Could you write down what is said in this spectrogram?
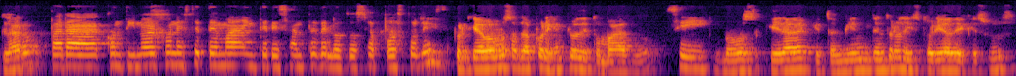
Claro, para continuar con este tema interesante de los doce apóstoles. porque ya vamos a hablar, por ejemplo, de Tomás, ¿no? Sí, Vamos, que era que también dentro de la historia de Jesús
